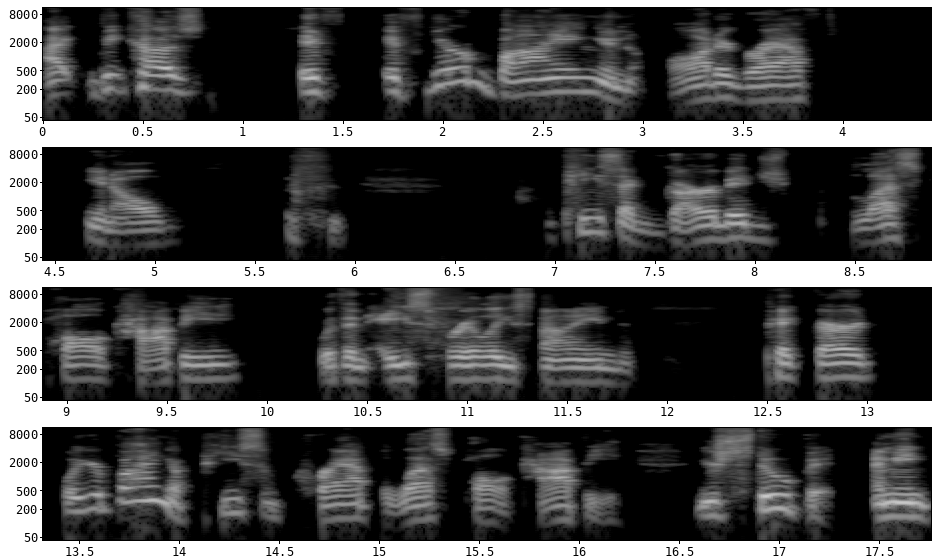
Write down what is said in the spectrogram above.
I because if if you're buying an autographed, you know, piece of garbage Les Paul copy with an Ace Frehley signed pick guard. Well, you're buying a piece of crap Les Paul copy. You're stupid. I mean,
